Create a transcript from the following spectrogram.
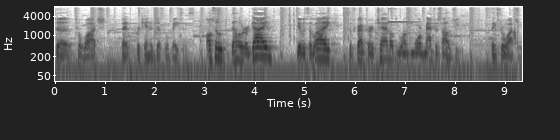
to, to watch that pertain to adjustable bases. Also, download our guide, give us a like, subscribe to our channel if you want more mattressology. Thanks for watching.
